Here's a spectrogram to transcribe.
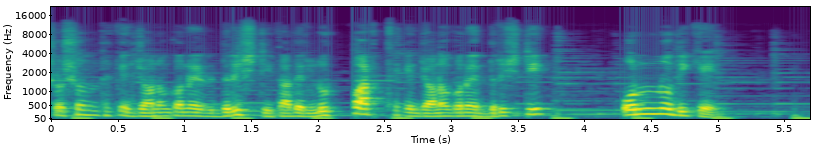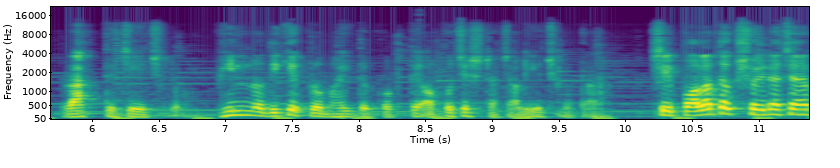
শোষণ থেকে জনগণের দৃষ্টি, তাদের লুটপাট থেকে জনগণের দৃষ্টি অন্যদিকে রাখতে চেয়েছিল, ভিন্ন দিকে প্রবাহিত করতে অপচেষ্টা চালিয়েছিল তারা। সেই পলাতক স্বৈরাচার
